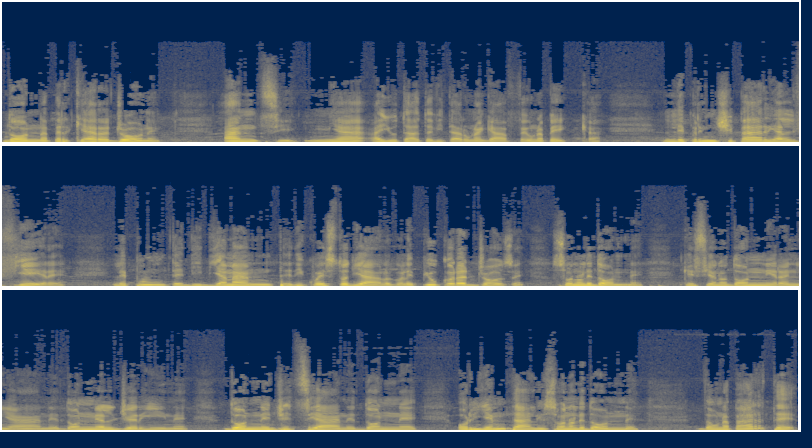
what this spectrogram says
donna perché ha ragione. Anzi, mi ha aiutato a evitare una gaffa e una pecca. Le principali alfiere, le punte di diamante di questo dialogo, le più coraggiose, sono le donne, che siano donne iraniane, donne algerine, donne egiziane, donne orientali, sono le donne. Da una parte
